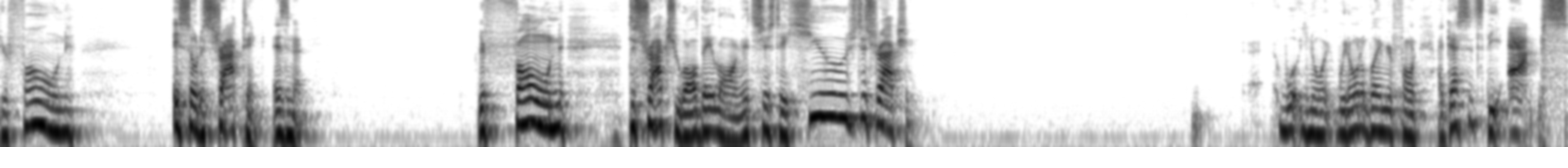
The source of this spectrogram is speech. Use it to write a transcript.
your phone is so distracting, isn't it? Your phone distracts you all day long. It's just a huge distraction. Well, you know what? We don't want to blame your phone. I guess it's the apps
